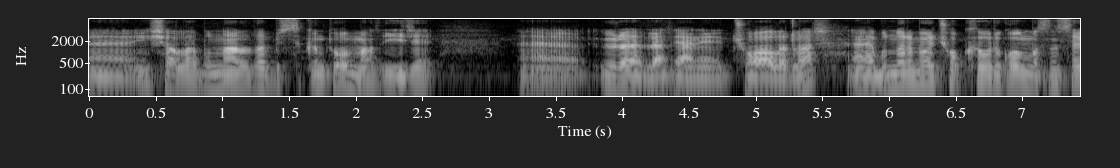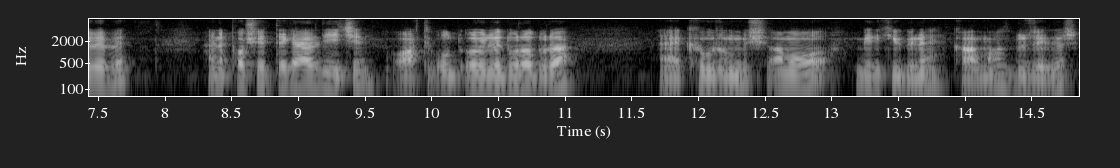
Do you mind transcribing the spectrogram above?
Ee, inşallah bunlarda da bir sıkıntı olmaz. İyice e, ürerler yani çoğalırlar. Ee, bunların böyle çok kıvrık olmasının sebebi hani poşette geldiği için o artık o öyle dura dura e, kıvrılmış ama o 1-2 güne kalmaz düzelir.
